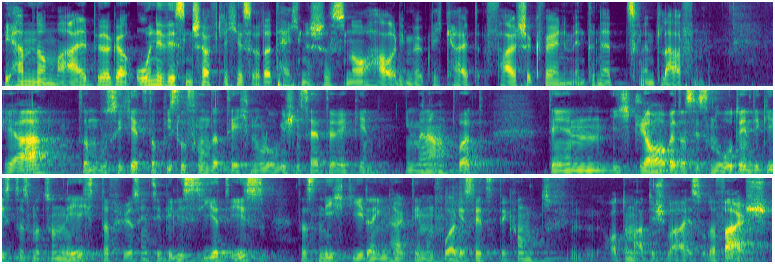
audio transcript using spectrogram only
Wie haben Normalbürger ohne wissenschaftliches oder technisches Know-how die Möglichkeit, falsche Quellen im Internet zu entlarven? Ja, da muss ich jetzt ein bisschen von der technologischen Seite weggehen in meiner Antwort. Denn ich glaube, dass es notwendig ist, dass man zunächst dafür sensibilisiert ist, dass nicht jeder Inhalt, den man vorgesetzt bekommt, automatisch wahr ist oder falsch.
